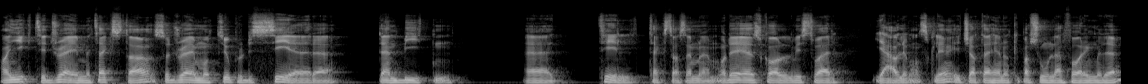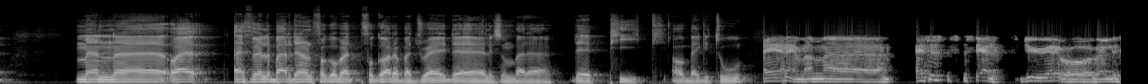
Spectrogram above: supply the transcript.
Han gikk til Dre med tekster, så Dre måtte jo produsere den beaten til tekster hos Eminem. Og det skal visst være jævlig vanskelig. Ikke at jeg har noen personlig erfaring med det. Men eh, Og jeg, jeg føler bare den Forgot About- Dre, det er liksom bare Det er peak av begge to. Jeg er enig, men uh, jeg er spesielt. Du er jo veldig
